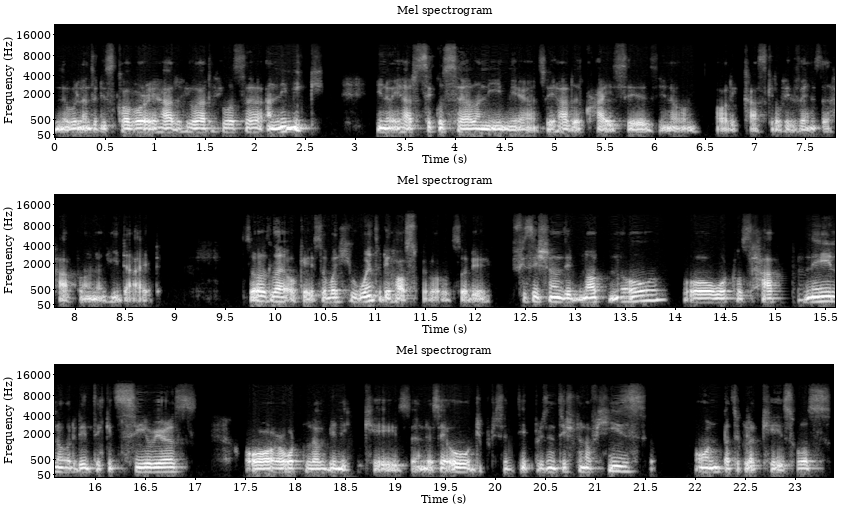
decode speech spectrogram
you know we learned to discover he had he had he was uh, anemic. You know, he had sickle cell anemia, so he had a crisis. You know, all the cascade of events that happened, and he died. So I was like, okay, so but he went to the hospital. So the physicians did not know or what was happening, or they didn't take it serious, or what would have been the case. And they say, oh, the, the presentation of his own particular case was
